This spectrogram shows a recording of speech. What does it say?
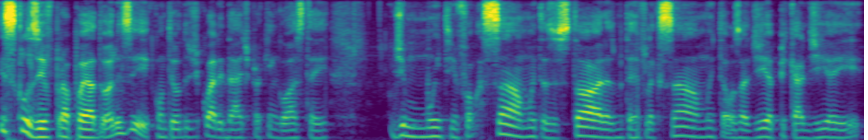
exclusivo para apoiadores e conteúdo de qualidade para quem gosta aí de muita informação, muitas histórias, muita reflexão, muita ousadia, picardia e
